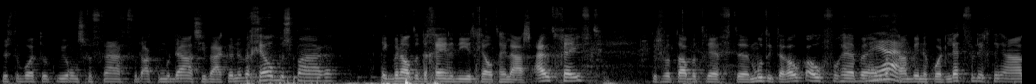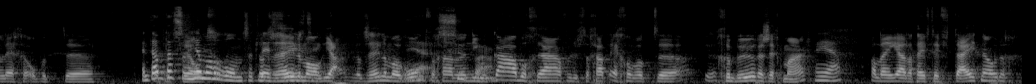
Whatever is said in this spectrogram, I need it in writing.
Dus er wordt ook bij ons gevraagd voor de accommodatie, waar kunnen we geld besparen? Ik ben altijd degene die het geld helaas uitgeeft. Dus wat dat betreft eh, moet ik daar ook oog voor hebben. En Ja. we gaan binnenkort ledverlichting aanleggen op het... eh, En dat, dat is helemaal rond, het dat, is ledverlichting. helemaal, ja, dat is helemaal rond. Ja, we gaan super. een nieuwe kabel graven. Dus er gaat echt wel wat eh, gebeuren, zeg maar. Ja. Alleen ja, dat heeft even tijd nodig.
